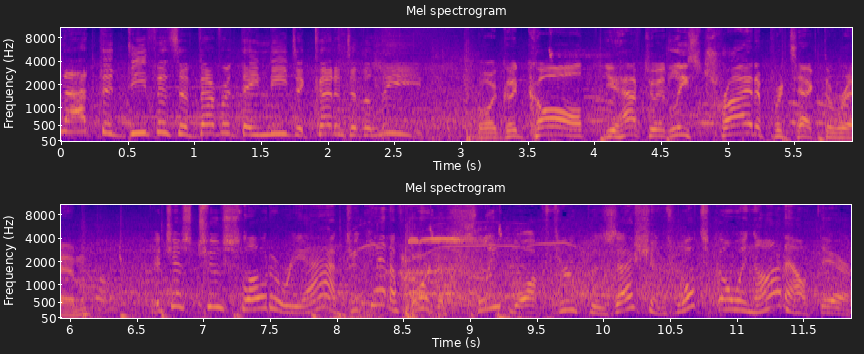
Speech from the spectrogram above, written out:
not the defensive effort they need to cut into the lead. Boy, good call. You have to at least try to protect the rim. They're just too slow to react. You can't afford to sleepwalk through possessions. What's going on out there?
